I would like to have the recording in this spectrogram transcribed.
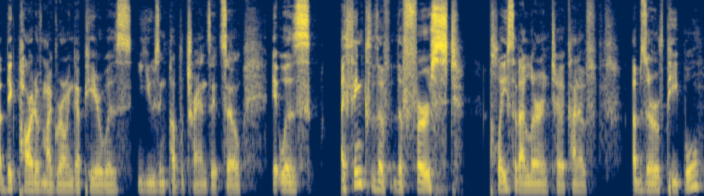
A big part of my growing up here was using public transit. So it was, I think, the the first place that I learned to kind of observe people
